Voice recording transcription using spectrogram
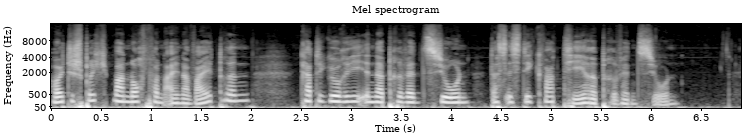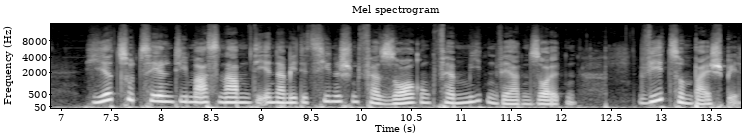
Heute spricht man noch von einer weiteren Kategorie in der Prävention, das ist die quartäre Prävention. Hierzu zählen die Maßnahmen, die in der medizinischen Versorgung vermieden werden sollten, wie zum Beispiel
